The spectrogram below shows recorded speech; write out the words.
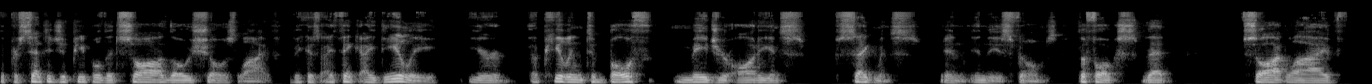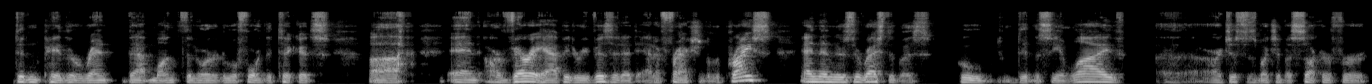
the percentage of people that saw those shows live because i think ideally you're appealing to both major audience segments in in these films. The folks that saw it live didn't pay their rent that month in order to afford the tickets uh, and are very happy to revisit it at a fraction of the price. And then there's the rest of us who didn't see him live uh, are just as much of a sucker for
